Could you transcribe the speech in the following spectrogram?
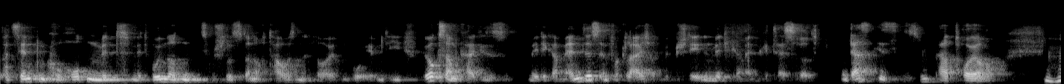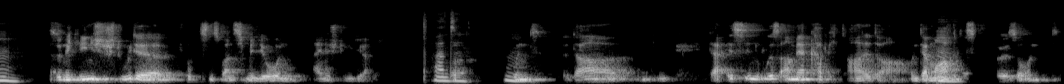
Patientenkohorten mit, mit Hunderten, zum Schluss dann auch Tausenden Leuten, wo eben die Wirksamkeit dieses Medikamentes im Vergleich mit bestehenden Medikamenten getestet wird. Und das ist super teuer. Mhm. So eine klinische Studie, 15, 20 Millionen, eine Studie. Wahnsinn. Mhm. Und da, da ist in den USA mehr Kapital da und der Markt mhm. ist größer. Und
